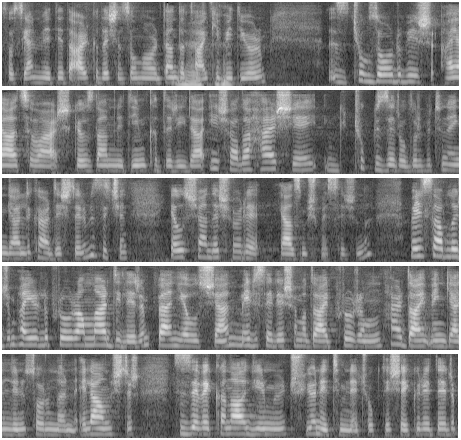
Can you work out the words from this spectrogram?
sosyal medyada arkadaşız onu oradan da Evet. takip ediyorum. Çok zorlu bir hayatı var gözlemlediğim kadarıyla. İnşallah her şey çok güzel olur bütün engelli kardeşlerimiz için. Yavuz Şen de şöyle yazmış mesajını. Melis ablacığım hayırlı programlar dilerim. Ben Yavuz Şen. Melis ile Yaşama Dair programının her daim engellilerin sorunlarını ele almıştır. Size ve Kanal 23 yönetimine çok teşekkür ederim.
